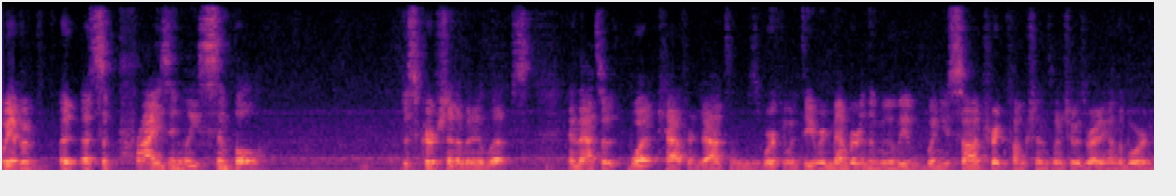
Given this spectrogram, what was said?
we have a, a, a surprisingly simple description of an ellipse. And that's what, Katherine Johnson was working with. Do you remember in the movie when you saw trig functions when she was writing on the board?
